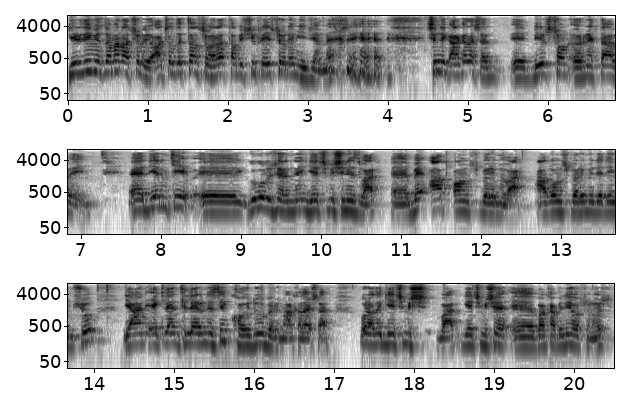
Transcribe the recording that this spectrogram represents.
Girdiğimiz zaman açılıyor. Açıldıktan sonra tabii şifreyi söylemeyeceğim ben. Şimdi arkadaşlar e, bir son örnek daha vereyim. E, diyelim ki e, Google üzerinden geçmişiniz var e, ve add-ons bölümü var. Add-ons bölümü dediğim şu. Yani eklentilerinizin koyduğu bölüm arkadaşlar. Burada geçmiş var. Geçmişe e, bakabiliyorsunuz.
